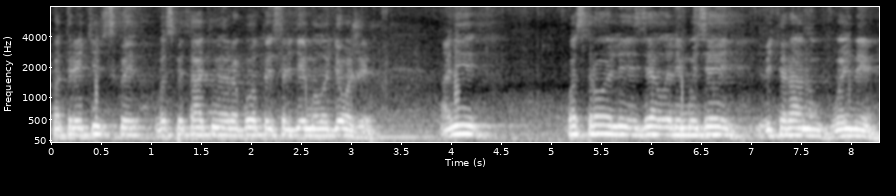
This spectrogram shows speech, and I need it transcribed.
патриотической воспитательной работой среди молодежи. Они построили и сделали музей ветеранов войны.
